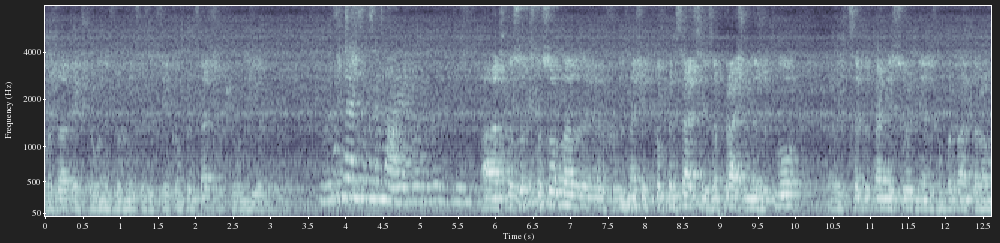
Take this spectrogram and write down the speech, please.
вважати, якщо вони звернуться за цією компенсацією, що вони є немає. А стосовно е, значить, компенсації за втрачене житло, е, це питання сьогодні з губернатором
